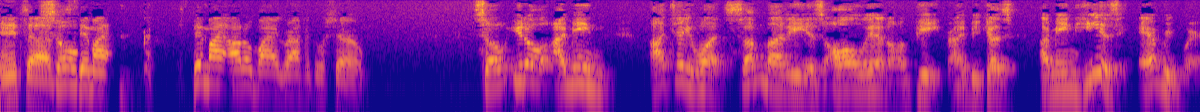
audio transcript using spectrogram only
and it's a So- semi semi autobiographical show. So, you know, I mean, I tell you what, somebody is all in on Pete, right? Because, I mean, he is everywhere.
